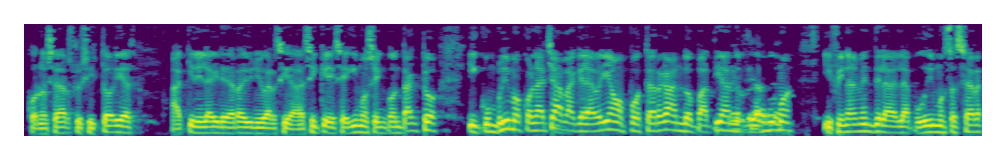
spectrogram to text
conocer sus historias aquí en el aire de Radio Universidad. Así que seguimos en contacto y cumplimos con la charla que la veníamos postergando, pateando, y finalmente la, pudimos hacer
